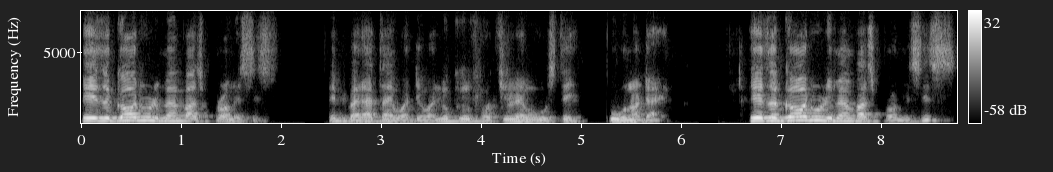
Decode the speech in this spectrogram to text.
He is a God who remembers promises. Maybe by that time, what they were looking for children who will stay, who will not die. He is a God who remembers promises.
